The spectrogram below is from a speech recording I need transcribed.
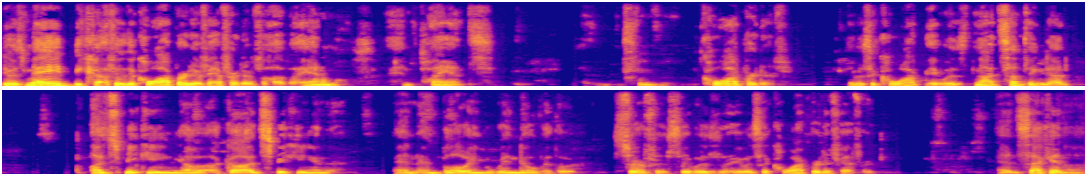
It was made because, through the cooperative effort of, of animals and plants. Cooperative. It was a co It was not something done by speaking, uh, God speaking and, and and blowing wind over the surface. It was it was a cooperative effort. And second, um,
